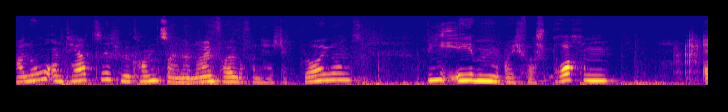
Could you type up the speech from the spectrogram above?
Hallo und herzlich willkommen zu einer neuen Folge von Hashtag Jungs. Wie eben euch versprochen, äh,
